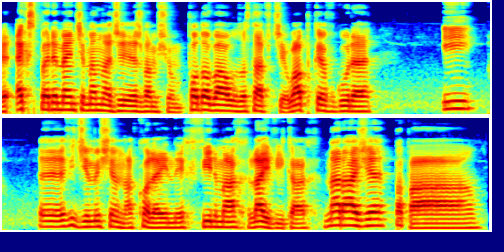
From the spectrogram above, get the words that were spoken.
e, eksperymencie. Mam nadzieję, że Wam się podobał. Zostawcie łapkę w górę i e, widzimy się na kolejnych filmach, live'ikach. Na razie, pa pa!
